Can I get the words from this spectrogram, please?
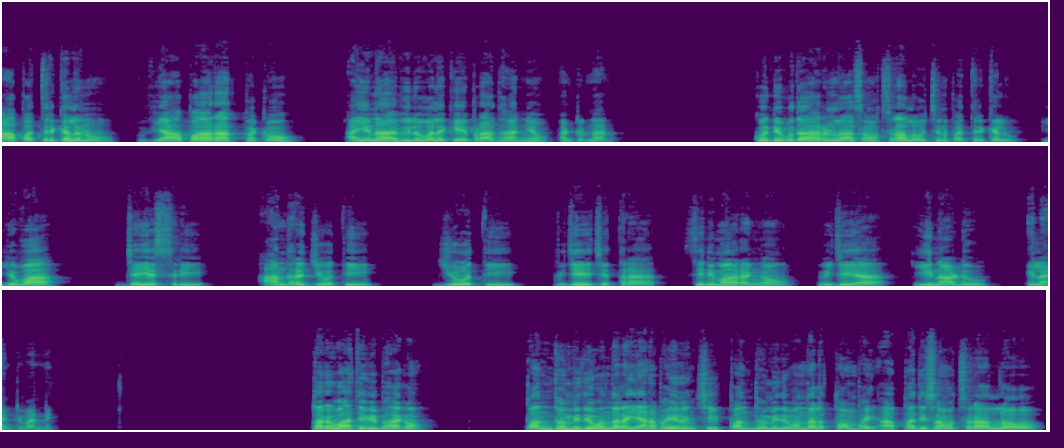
ఆ పత్రికలను వ్యాపారాత్మకం అయినా విలువలకే ప్రాధాన్యం అంటున్నాను. కొన్ని ఉదాహరణలు ఆ సంవత్సరాల్లో వచ్చిన పత్రికలు యువ జయశ్రీ ఆంధ్రజ్యోతి జ్యోతి విజయ చిత్ర సినిమా రంగం విజయ ఈనాడు ఇలాంటివన్నీ. తరువాతి విభాగం పంతొమ్మిది వందల ఎనభై నుంచి పంతొమ్మిది వందల తొంభై ఆ పది సంవత్సరాల్లో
